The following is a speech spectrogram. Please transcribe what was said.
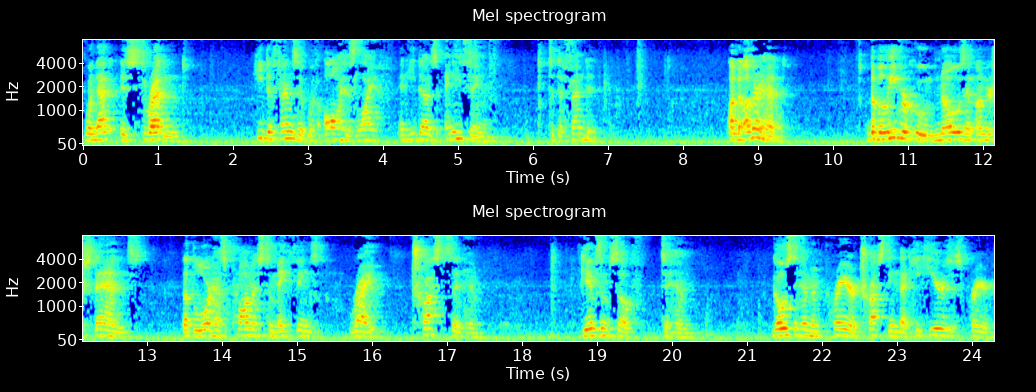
when that is threatened, he defends it with all his life, and he does anything to defend it. On the other hand, the believer who knows and understands that the Lord has promised to make things right trusts in him, gives himself to him, goes to him in prayer, trusting that he hears his prayer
